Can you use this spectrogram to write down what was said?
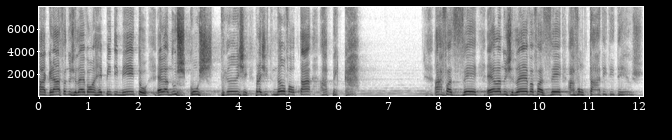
A graça nos leva ao arrependimento, ela nos constrange para a gente não voltar a pecar. A fazer, ela nos leva a fazer a vontade de Deus.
